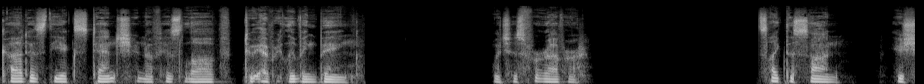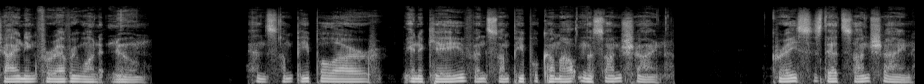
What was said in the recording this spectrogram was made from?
God is the extension of his love to every living being, which is forever. It's like the sun is shining for everyone at noon. And some people are in a cave and some people come out in the sunshine. Grace is that sunshine.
